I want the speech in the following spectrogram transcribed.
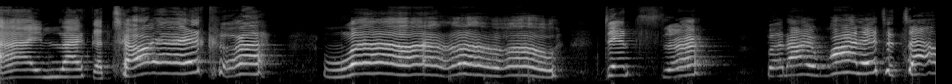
I'm like a. Whoa, dancer. But I wanted to tell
